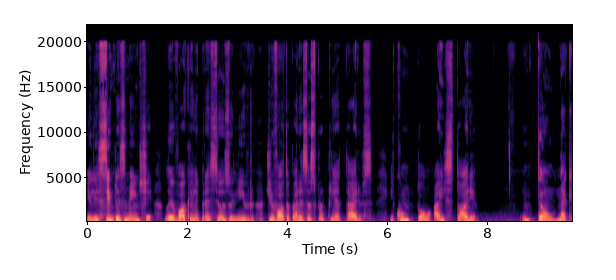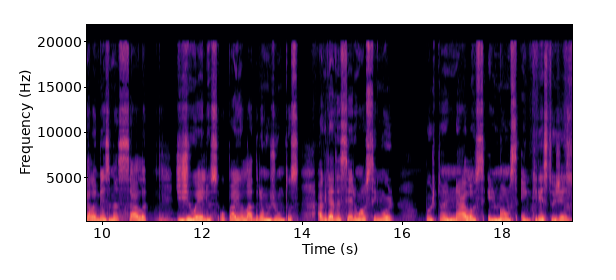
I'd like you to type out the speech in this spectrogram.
Ele simplesmente levou aquele precioso livro de volta para seus proprietários e contou a história. Então, naquela mesma sala, de joelhos, o pai e o ladrão juntos agradeceram ao Senhor por torná-los irmãos em Cristo Jesus.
